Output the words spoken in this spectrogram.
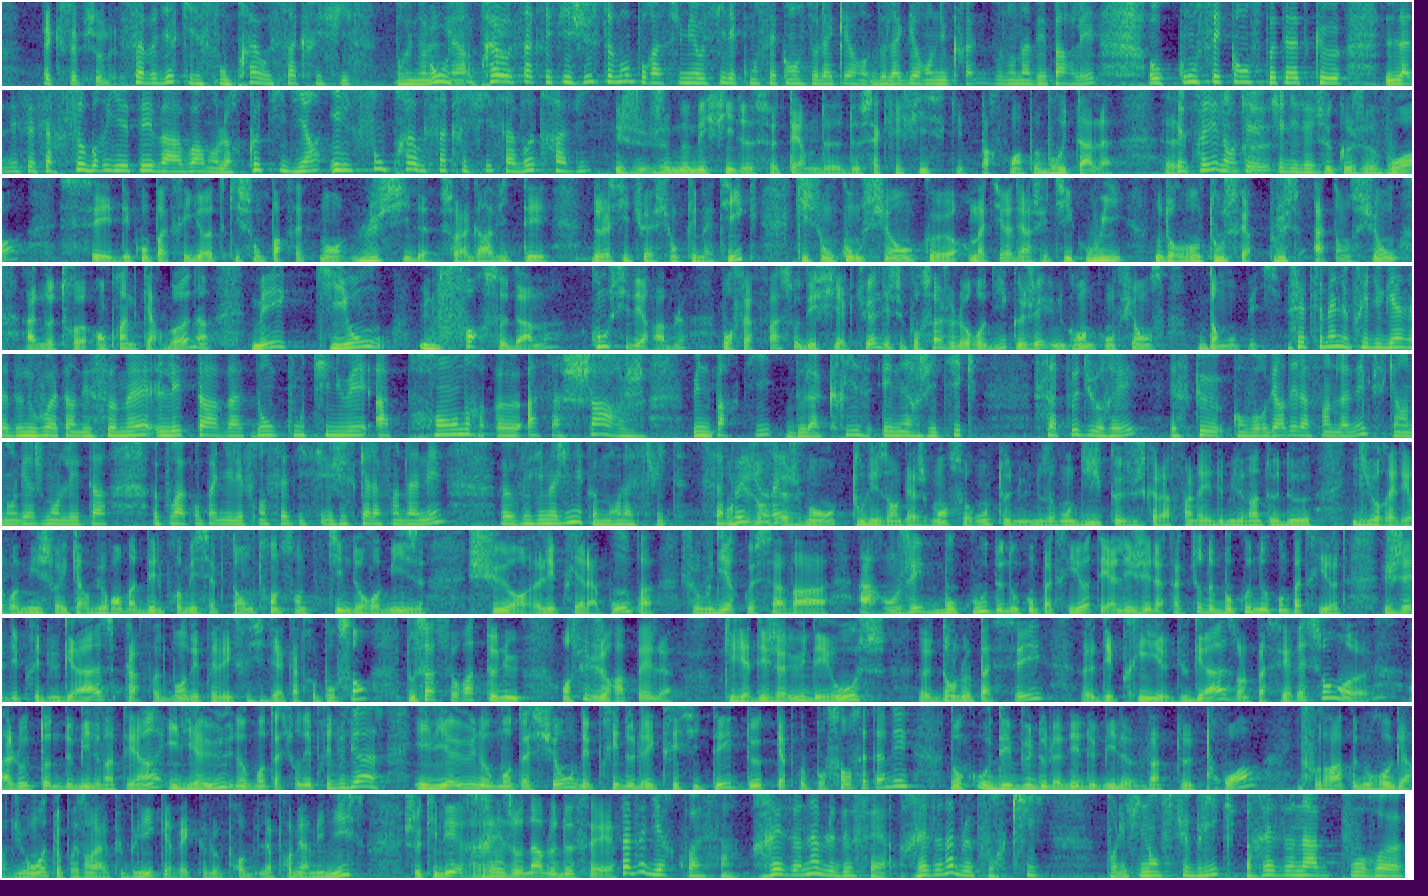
Ça veut dire qu'ils sont prêts au sacrifice, Bruno Le Maire. Prêts au sacrifice justement pour assumer aussi les conséquences de la, guerre, de la guerre en Ukraine, vous en avez parlé, aux conséquences peut-être que la nécessaire sobriété va avoir dans leur quotidien. Ils sont prêts au sacrifice, à votre avis? Je, me méfie de ce terme de, sacrifice qui est parfois un peu brutal. Euh, C'est le président qui l'a utilisé. Ce que je vois, c'est des compatriotes qui sont parfaitement lucides sur la gravité de la situation climatique, qui sont conscients qu'en matière énergétique, oui, nous devons tous faire plus attention à notre empreinte carbone, mais qui ont une force d'âme considérable pour faire face aux défis actuels. Et c'est pour ça, je le redis, que j'ai une grande confiance dans mon pays. Cette semaine, le prix du gaz a de nouveau atteint des sommets. L'État va donc continuer à prendre euh, à sa charge une partie de la crise énergétique. Ça peut durer est-ce que quand vous regardez la fin de l'année, puisqu'il y a un engagement de l'État euh, pour accompagner les Français d'ici jusqu'à la fin de l'année, euh, vous imaginez comment la suite Ça tous les engagements, Tous les engagements seront tenus. Nous avons dit que jusqu'à la fin de l'année 2022, il y aurait des remises sur les carburants. Bah, dès le 1er septembre, 30 centimes de remise sur les prix à la pompe. Je peux vous dire que ça va arranger beaucoup de nos compatriotes et alléger la facture de beaucoup de nos compatriotes. Gel des prix du gaz, plafonnement des prix de l'électricité à 4%, tout ça sera tenu. Ensuite, je rappelle qu'il y a déjà eu des hausses dans le passé euh, des prix du gaz, dans le passé récent. Euh, à l'automne 2021, il y a eu une augmentation des prix du gaz. Il y a eu une augmentation des prix de l'électricité de 4% cette année. Donc au début de l'année 2023, il faudra que nous regardions avec le président de la République, avec la Première ministre, ce qu'il est raisonnable de faire. Ça veut dire quoi ça? Raisonnable de faire Raisonnable pour qui? Pour les finances publiques, raisonnable pour, euh,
